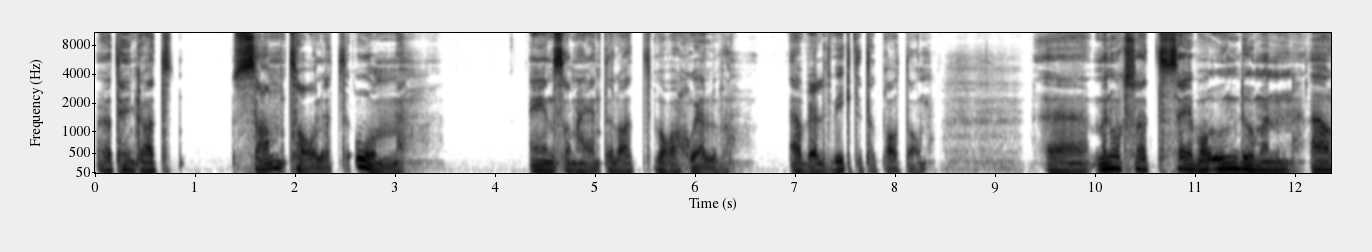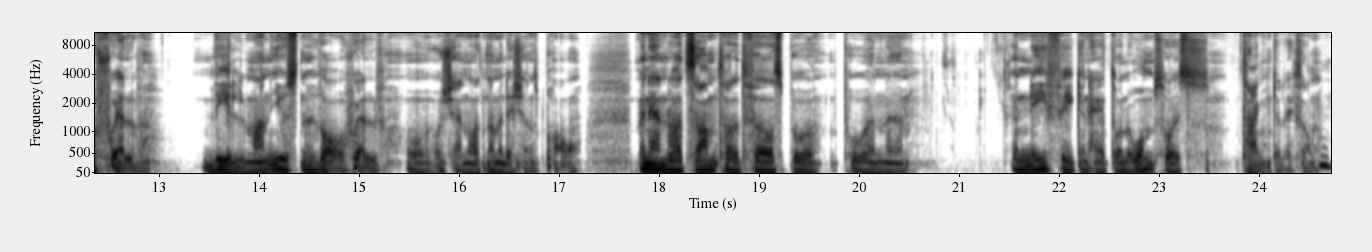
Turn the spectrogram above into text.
jag tänker att samtalet om ensamhet eller att vara själv är väldigt viktigt att prata om. Eh, men också att se var ungdomen är själv. Vill man just nu vara själv och, och känner att nej, det känns bra. Men ändå att samtalet förs på, på en, eh, en nyfikenhet och en omsorgstanke. Liksom. Mm.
